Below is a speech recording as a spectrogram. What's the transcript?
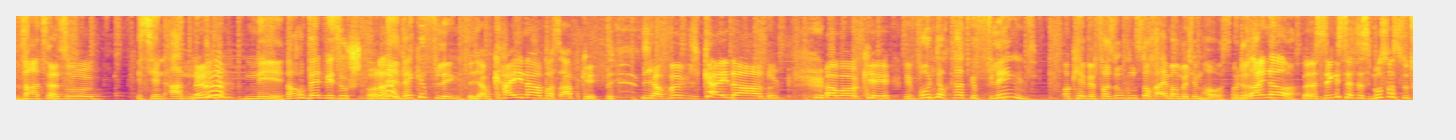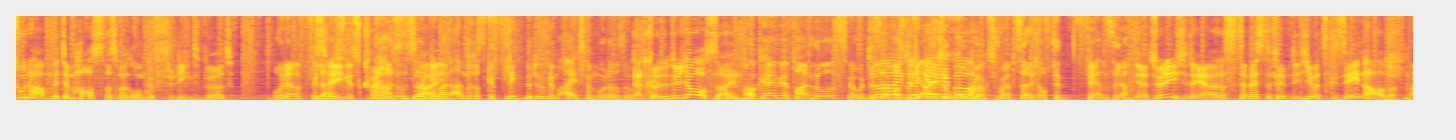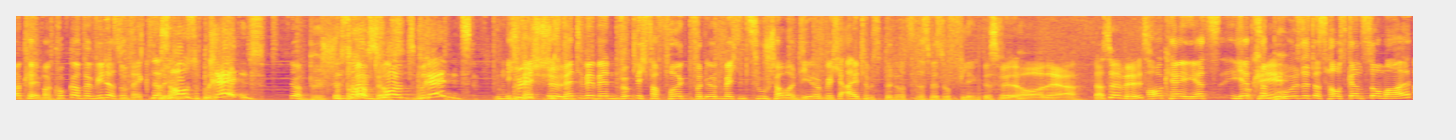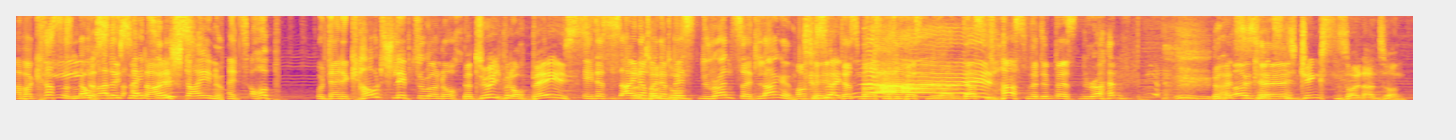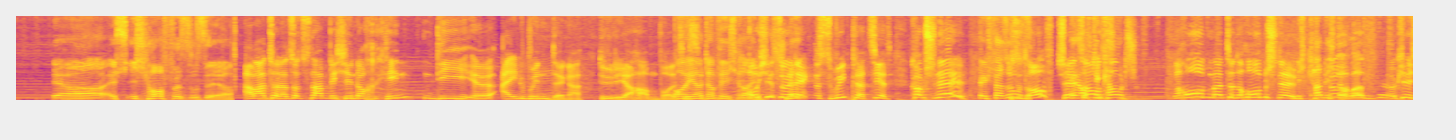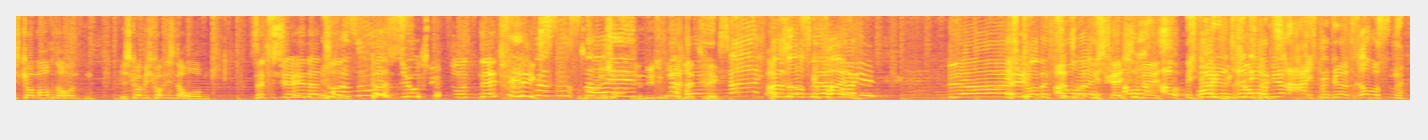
Warte, Also, ist hier ein Admin Nö. drin? Nee. Warum werden wir so schnell weggeflinkt? ich habe keine Ahnung, was abgeht. Ich habe wirklich keine Ahnung. Aber okay. Wir wurden doch gerade geflinkt. Okay, wir versuchen es doch einmal mit dem Haus. Und Rainer! Weil das Ding ist ja, das muss was zu tun haben mit dem Haus, dass man rumgeflinkt wird. Oder vielleicht Deswegen, hat uns sein. irgendjemand anderes geflinkt mit irgendeinem Item oder so. Das könnte natürlich auch sein. Okay, wir fahren los. Da unten ist Nein, einfach so die alte. Roblox-Website auf dem Fernseher. Ja, natürlich, Digga. Das ist der beste Film, den ich jemals gesehen habe. Okay, mal gucken, ob wir wieder so wegfliegen. Das Haus brennt! Ja, ein bisschen Das Haus vor uns brennt! Ein Ich, wett, bisschen. ich wette, wir werden wirklich verfolgt von irgendwelchen Zuschauern, die irgendwelche Items benutzen, dass wir so fliegen. Das will, oh, der. Das wäre wild. Okay, jetzt, jetzt Okay. zerbröselt das Haus ganz normal. Aber krass, das sind Hm, auch das ist alles so einzelne nice. Steine. Als ob. Und deine Couch lebt sogar noch. Natürlich, ich bin auch Base. Ey, das ist einer meiner dumm. besten Runs seit langem. Okay, Seit- das war's mit dem besten Run. Nein! Das war's mit dem besten Run. Du hättest es Okay. jetzt nicht jinxen sollen, Anton. Ja, ich, ich hoffe so sehr. Aber Anton, ansonsten haben wir hier noch hinten die äh, Ein-Win-Dinger, die du ja haben wolltest. Oh ja, da will ich rein. Oh, hier ist sogar direkt eine Suite platziert. Komm, schnell! Ich versuch's. Bist du drauf? Schnell Ey, auf die. Couch. Nach oben, Anton, nach oben schnell. Ich kann nicht Ja, nach oben. Okay, ich komme auch nach unten. Ich glaube, ich komme nicht nach oben. Setz dich schnell hin, Anton. Das ist YouTube und Netflix. Ich versuch's, nein. schon. YouTube und Netflix. Nein, ich bin Anton, rausgefallen. Nein! Nein! Ich komme zu Anton, euch. Ich räche Aua, dich. au, ich bin Oh, wieder drin. Ich bin wieder, ah, ich bin wieder draußen.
